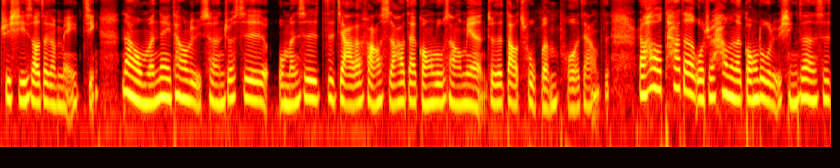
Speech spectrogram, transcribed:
去吸收这个美景。那我们那一趟旅程就是我们是自驾的方式，然后在公路上面就是到处奔波这样子。然后他的，我觉得他们的公路旅行真的是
